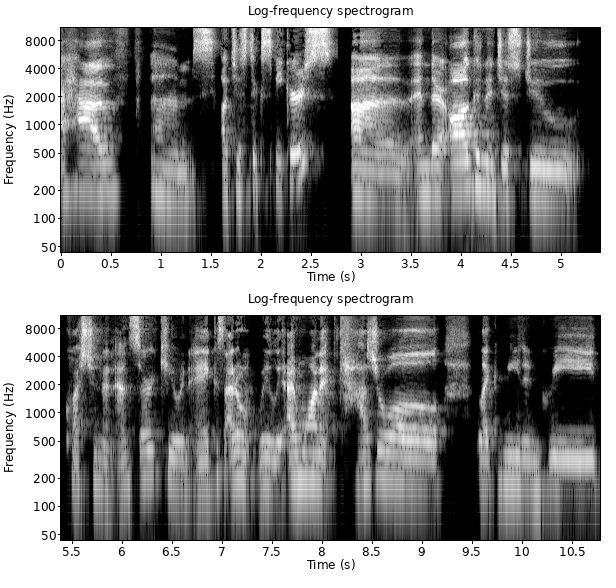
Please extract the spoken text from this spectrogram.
I have um, autistic speakers, uh, and they're all gonna just do question and answer Q and A because I don't really I want it casual, like meet and greet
